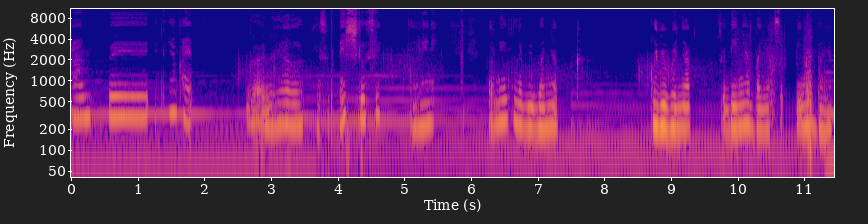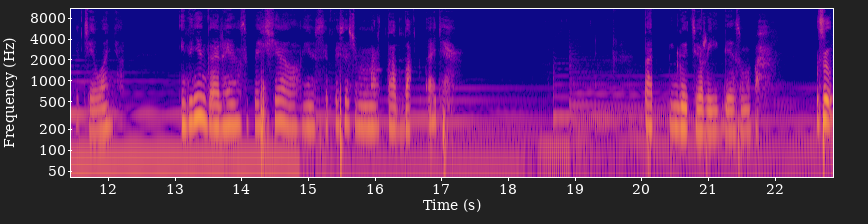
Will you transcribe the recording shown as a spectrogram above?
sampai intinya kayak gak ada yang spesial sih tahun ini. Tahun ini lebih banyak lebih banyak sedihnya banyak sepinya banyak kecewanya. Intinya gak ada yang spesial yang spesial cuma martabak aja. Tapi gue curiga sumpah. so,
